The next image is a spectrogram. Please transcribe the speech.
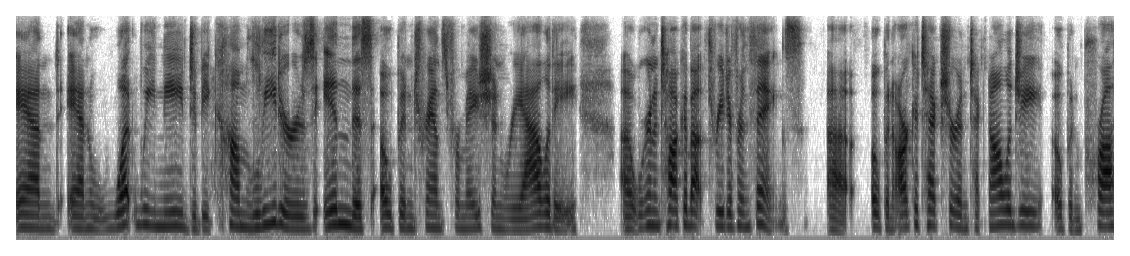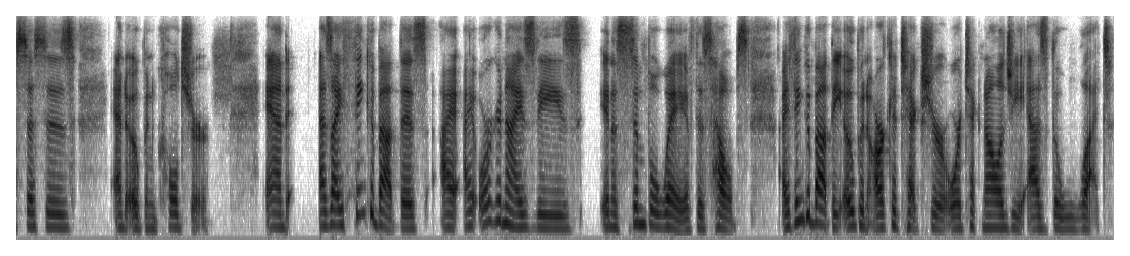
and and what we need to become leaders in this open transformation reality uh, we're going to talk about three different things uh, open architecture and technology open processes and open culture and as I think about this, I, I, organize these in a simple way, if this helps. I think about the open architecture or technology as the what.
